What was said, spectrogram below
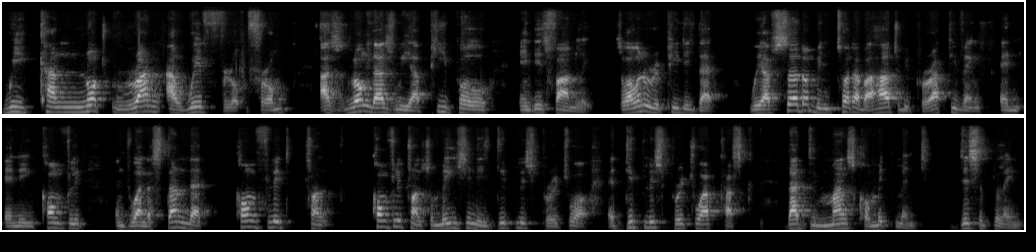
we cannot run away from as long as we are people in this family. So I want to repeat it that we have seldom been taught about how to be proactive and, and, and in conflict and to understand that conflict, conflict transformation is deeply spiritual, a deeply spiritual task that demands commitment, discipline,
